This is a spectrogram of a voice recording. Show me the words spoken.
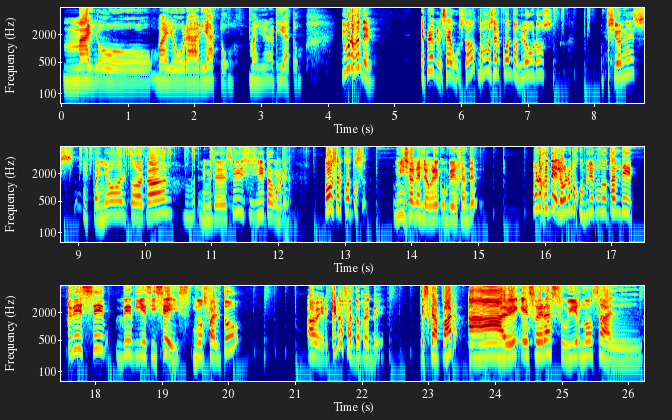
Mayo... Mayorariato. Mayorariato. Y bueno, gente. Espero que les haya gustado. Vamos a ver cuántos logros. Opciones. Español, todo acá. Límite de... Sí, sí, sí, todo completo. Vamos a ver cuántas misiones logré cumplir, gente. Bueno, gente, logramos cumplir un total de 13 de 16. Nos faltó... A ver, ¿qué nos faltó, gente? Escapar. Ah, ven, eso era subirnos al,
